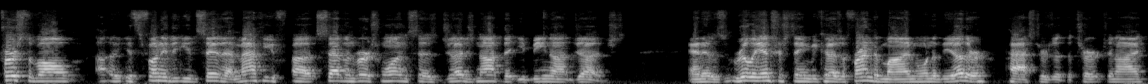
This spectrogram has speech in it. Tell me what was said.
First of all, uh, it's funny that you'd say that. Matthew uh, 7, verse 1 says, Judge not that you be not judged. And it was really interesting because a friend of mine, one of the other pastors at the church, and I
